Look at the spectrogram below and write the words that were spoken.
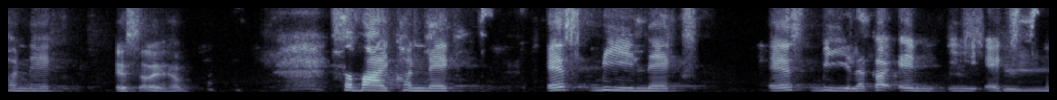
Connect S อะไรครับ สบาย Connect SB Next SB แล้วก็ NEXT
